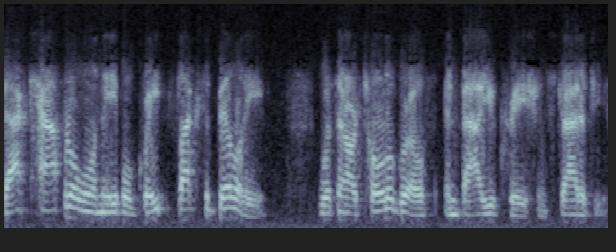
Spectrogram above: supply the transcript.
That capital will enable great flexibility within our total growth and value creation strategies.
